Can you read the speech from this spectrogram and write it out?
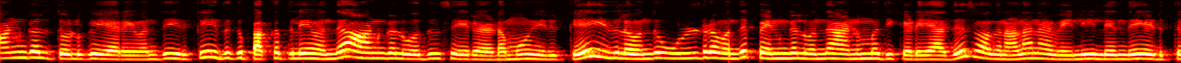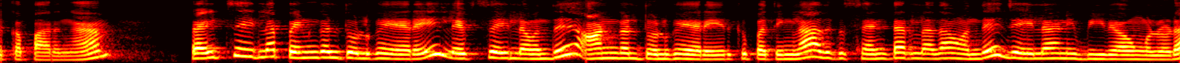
ஆண்கள் தொழுகை அறை வந்து இருக்குது இதுக்கு பக்கத்துலேயே வந்து ஆண்கள் ஒது செய்கிற இடமும் இருக்குது இதில் வந்து உள்ற வந்து பெண்கள் வந்து அனுமதி கிடையாது. ஸோ அதனால் நான் வெளியிலேருந்தே எடுத்துக்க பாருங்கள் ரைட் சைடில் பெண்கள் தொழுகை அறை லெஃப்ட் சைடில் வந்து ஆண்கள் தொழுகை அறை இருக்குது பார்த்தீங்களா அதுக்கு சென்டரில் தான் வந்து ஜெயலானி பீவி அவங்களோட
